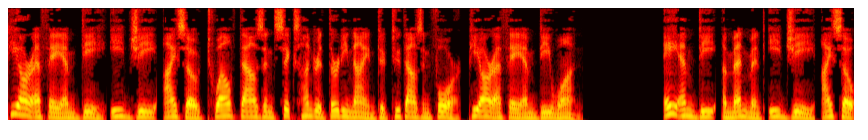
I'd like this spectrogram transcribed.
PRFAMD e.g. ISO 12639 to 2004 PRFAMD 1 AMD amendment e.g. ISO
